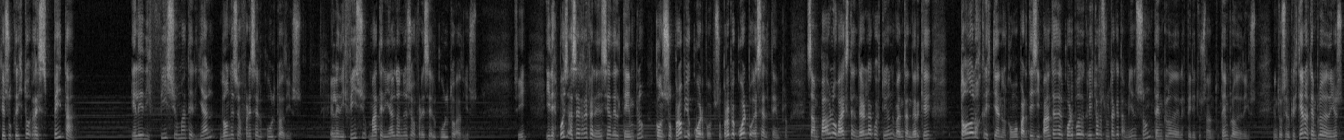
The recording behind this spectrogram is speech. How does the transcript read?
Jesucristo respeta el edificio material donde se ofrece el culto a Dios. El edificio material donde se ofrece el culto a Dios. ¿Sí? Y después hace referencia del templo con su propio cuerpo. Su propio cuerpo es el templo. San Pablo va a extender la cuestión, va a entender que todos los cristianos como participantes del cuerpo de Cristo resulta que también son templo del Espíritu Santo, templo de Dios. Entonces el cristiano es templo de Dios.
